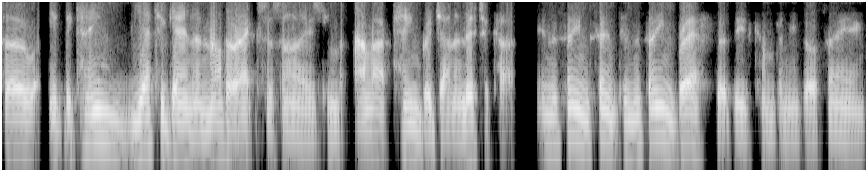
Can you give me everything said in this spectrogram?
So it became yet again another exercise a la Cambridge Analytica, in the same sense, in the same breath that these companies are saying,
